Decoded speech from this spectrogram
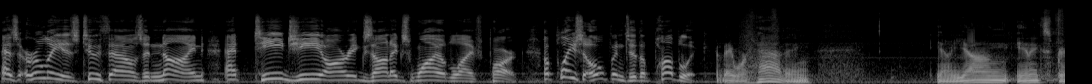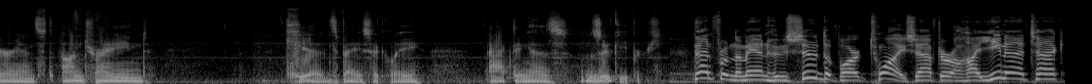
as early as 2009 at TGR Exotics Wildlife Park, a place open to the public. They were having, you know, young, inexperienced, untrained kids, basically, acting as zookeepers. That from the man who sued the park twice after a hyena attack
